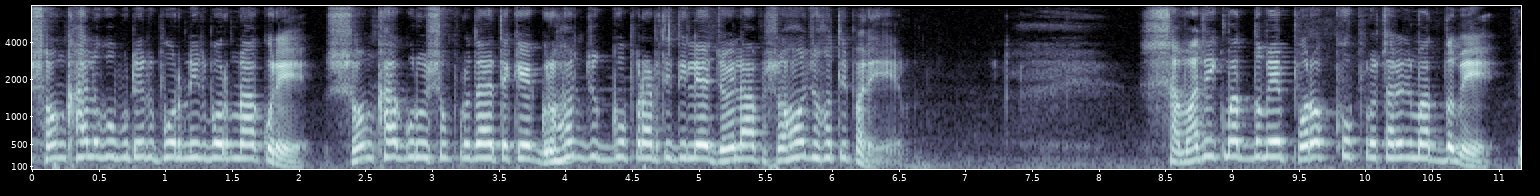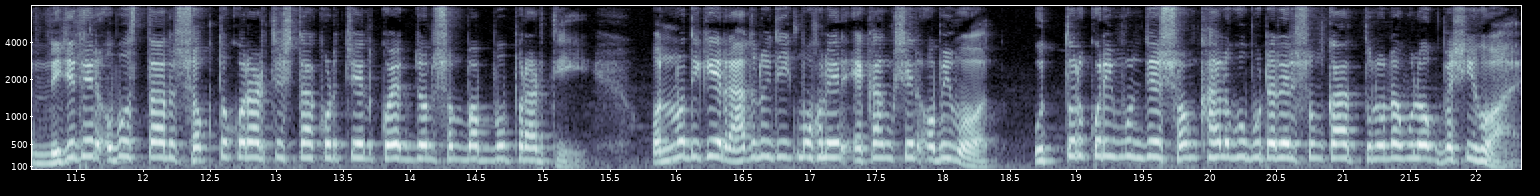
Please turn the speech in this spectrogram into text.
সংখ্যালঘু ভোটের উপর নির্ভর না করে সংখ্যাগুরু সম্প্রদায় থেকে গ্রহণযোগ্য প্রার্থী দিলে জয়লাভ সহজ হতে পারে। সামাজিক মাধ্যমে পরোক্ষ প্রচারের মাধ্যমে নিজেদের অবস্থান শক্ত করার চেষ্টা করছেন কয়েকজন সম্ভাব্য প্রার্থী। অন্যদিকে রাজনৈতিক মহলের একাংশের অভিমত, উত্তর করিমগঞ্জে সংখ্যালঘু ভোটারের সংখ্যা তুলনামূলক বেশি হওয়ায়।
